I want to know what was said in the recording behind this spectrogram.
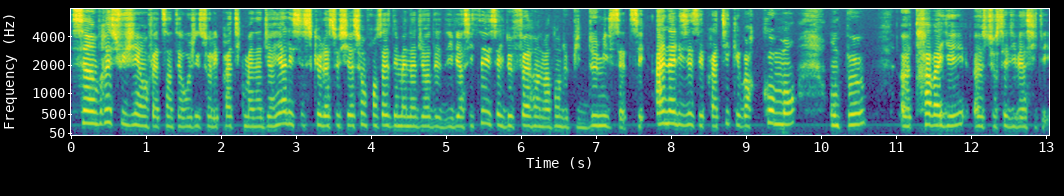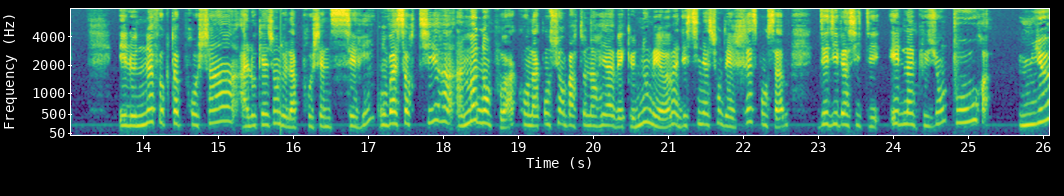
c'est un vrai sujet en fait, s'interroger sur les pratiques managériales et c'est ce que l'Association française des managers de diversité essaye de faire hein, maintenant depuis 2007. C'est analyser ces pratiques et voir comment on peut euh, travailler euh, sur ces diversités. Et le 9 octobre prochain, à l'occasion de la prochaine série, on va sortir un mode d'emploi qu'on a conçu en partenariat avec Nouméum à destination des responsables des diversités et de l'inclusion pour mieux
